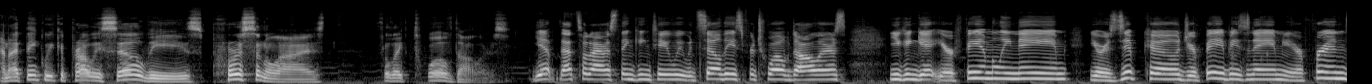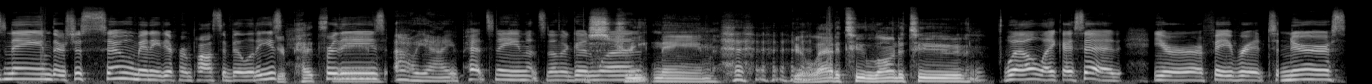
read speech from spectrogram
And I think we could probably sell these personalized for like $12. Yep, that's what I was thinking too. We would sell these for $12. You can get your family name, your zip code, your baby's name, your friend's name. There's just so many different possibilities your pet's for name. these. Oh yeah, your pet's name, that's another good your one. Street name, your latitude, longitude. Well, like I said, your favorite nurse,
